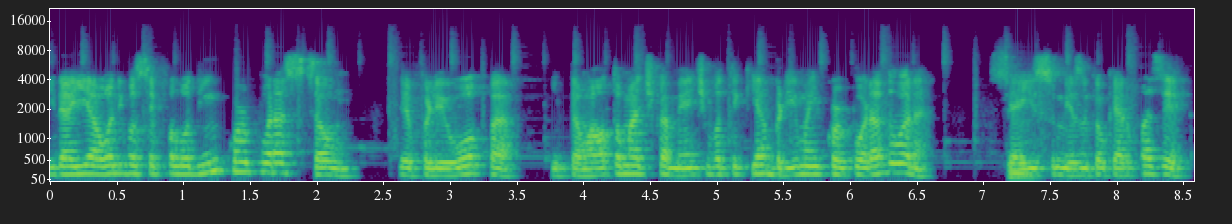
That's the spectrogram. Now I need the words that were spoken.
e daí aonde você falou de incorporação, eu falei, opa, então automaticamente vou ter que abrir uma incorporadora. Se é isso mesmo que eu quero fazer.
